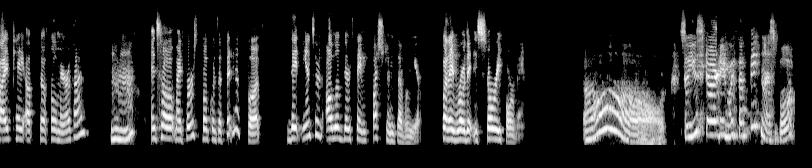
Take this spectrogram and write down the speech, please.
5K up to a full marathon. Mm-hmm. And so my first book was a fitness book that answered all of their same questions every year, but I wrote it in story format. Oh, So you started with a fitness book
